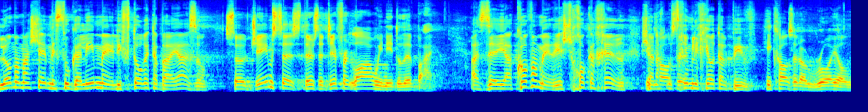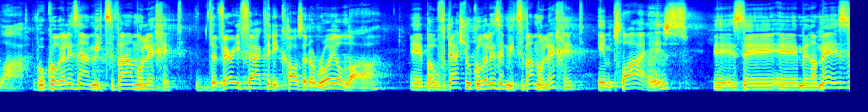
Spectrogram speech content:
לא ממש אה, מסוגלים אה, לפתור את הבעיה הזו. So James says there's a different law we need to live by. אז אה, יעקב אומר, יש חוק אחר שאנחנו צריכים לחיות על פיו, He calls it a royal law. והוא קורא לזה המצווה המולכת. The very fact that he calls it a royal law אה, בעובדה שהוא קורא לזה מצווה מולכת, implies אה, זה מרמז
